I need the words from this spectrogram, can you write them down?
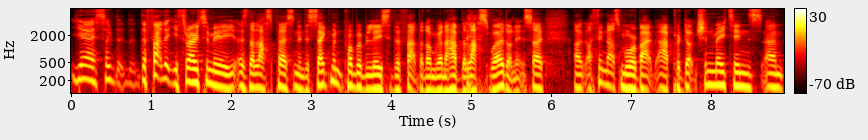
Yeah, so the, the, fact that you throw to me as the last person in the segment probably leads to the fact that I'm going to have the last word on it. So I, I think that's more about our production meetings um,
